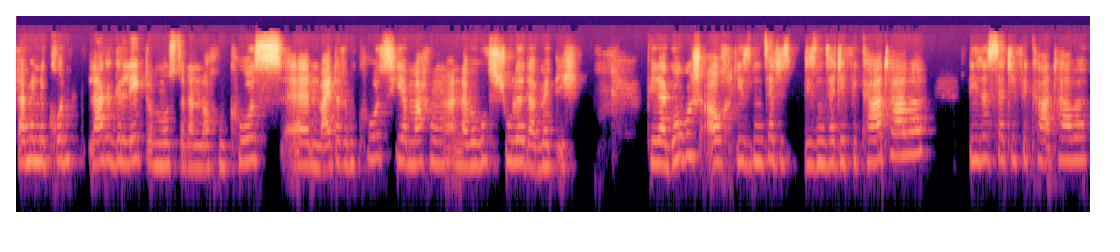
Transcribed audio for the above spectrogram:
da mir eine Grundlage gelegt und musste dann noch einen Kurs, äh, einen weiteren Kurs hier machen an der Berufsschule, damit ich pädagogisch auch diesen, diesen Zertifikat habe, dieses Zertifikat habe.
